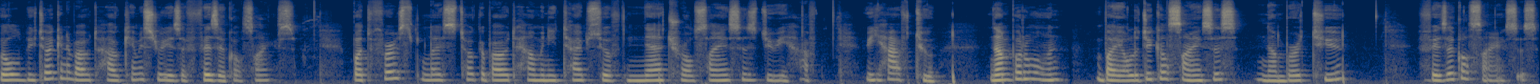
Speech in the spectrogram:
we will be talking about how chemistry is a physical science. But first, let's talk about how many types of natural sciences do we have. We have two. Number one, biological sciences. Number two, physical sciences.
